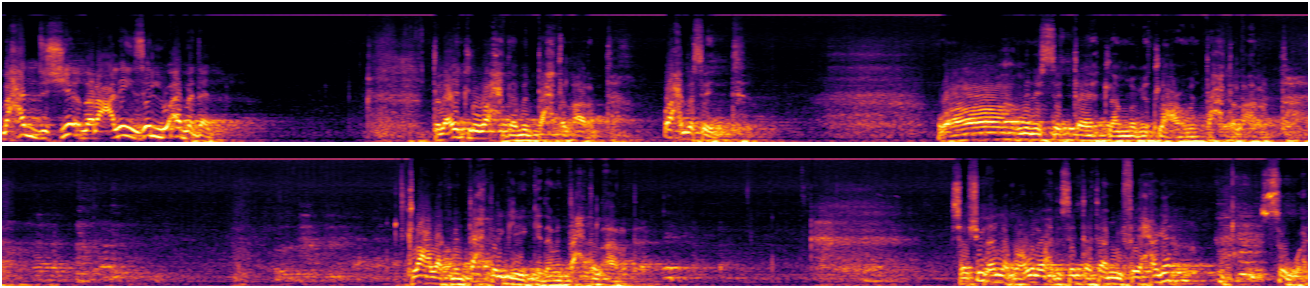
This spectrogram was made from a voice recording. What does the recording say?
محدش يقدر عليه يذله أبداً. طلعت له واحدة من تحت الأرض واحدة ست. واه من الستات لما بيطلعوا من تحت الأرض. يطلع لك من تحت رجليك كده من تحت الأرض. شمشون قال لك؟ معقولة واحدة ست هتعمل فيا حاجة؟ سوت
